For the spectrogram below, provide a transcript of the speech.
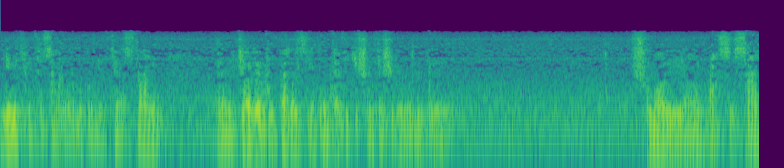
نمی‌تونید تصور بکنید که اصلا جالب بود. بعد از یه مدتی که شما تشریف بودید شمال ایران مخصوصا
